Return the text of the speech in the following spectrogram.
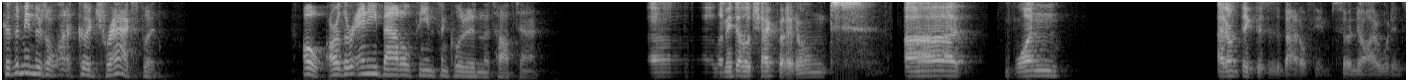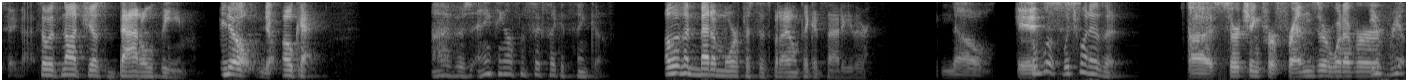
Because, I mean, there's a lot of good tracks, but. Oh, are there any battle themes included in the top 10? Uh, let me double check, but I don't. Uh, one. I don't think this is a battle theme, so no, I wouldn't say that. So it's not just battle theme. No, no. Okay. Uh, if there's anything else in six I could think of, other than Metamorphosis, but I don't think it's that either. No. So wh- which one is it? Uh, searching for friends or whatever. It real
